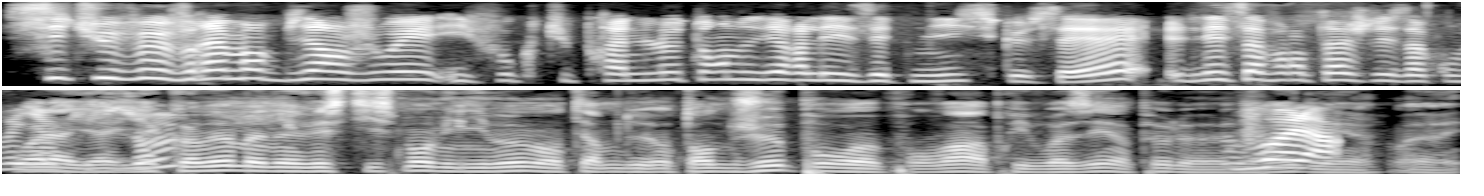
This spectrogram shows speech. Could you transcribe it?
si tu veux vraiment bien jouer, il faut que tu prennes le temps de lire les ethnies, ce que c'est, les avantages, les inconvénients Voilà, il y, a- y quand même un investissement minimum en termes de en temps de jeu pour euh, pour pouvoir apprivoiser un peu le. Voilà. ouais, ouais.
